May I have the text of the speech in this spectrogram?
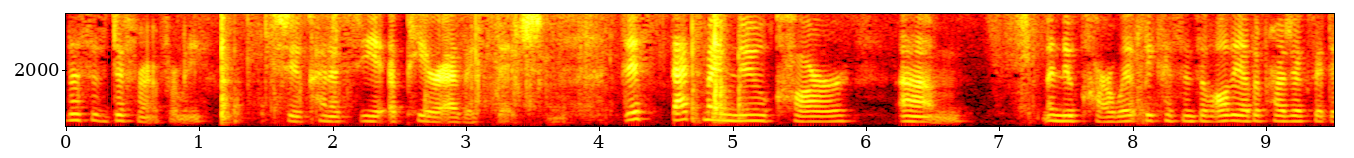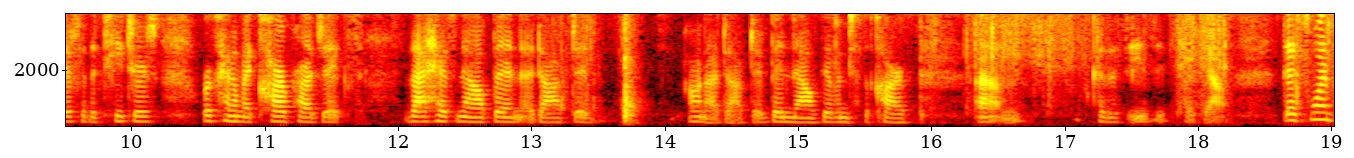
this is different for me to kind of see it appear as I stitch. This, that's my new car, um, my new car WIP because since of all the other projects I did for the teachers were kind of my car projects, that has now been adopted, or not adopted, been now given to the car um, because it's easy to take out. This one,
